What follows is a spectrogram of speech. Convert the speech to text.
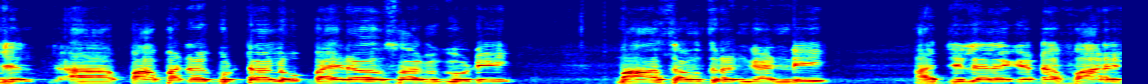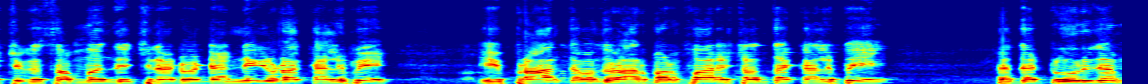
జిల్- పాపన గుట్టలు భైరవ స్వామి గుడి మహాసముద్రం గండి ఆ జిల్లాల గడ్డ ఫారెస్ట్కు సంబంధించినటువంటి అన్ని కూడా కలిపి ఈ ప్రాంతం అంతా అర్బన్ ఫారెస్ట్ అంతా కలిపి పెద్ద టూరిజం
